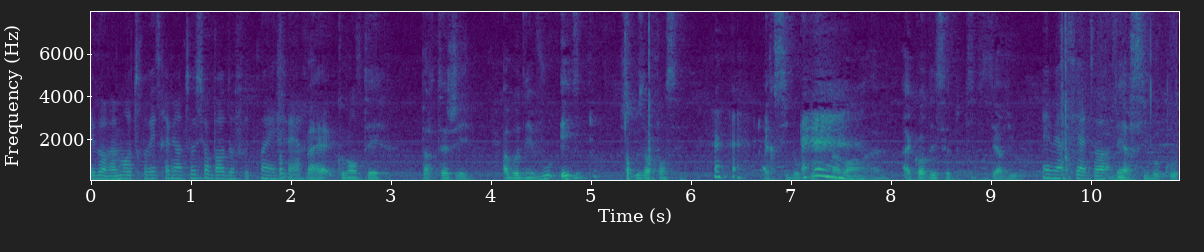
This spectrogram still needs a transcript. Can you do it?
Eh bien, on va me retrouver très bientôt sur bordeauxfoot.fr. Bah, commentez, partagez, abonnez-vous et dites-nous ce que vous en pensez. Merci beaucoup de m'avoir euh, accordé cette petite interview. Et merci à toi. Merci beaucoup.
